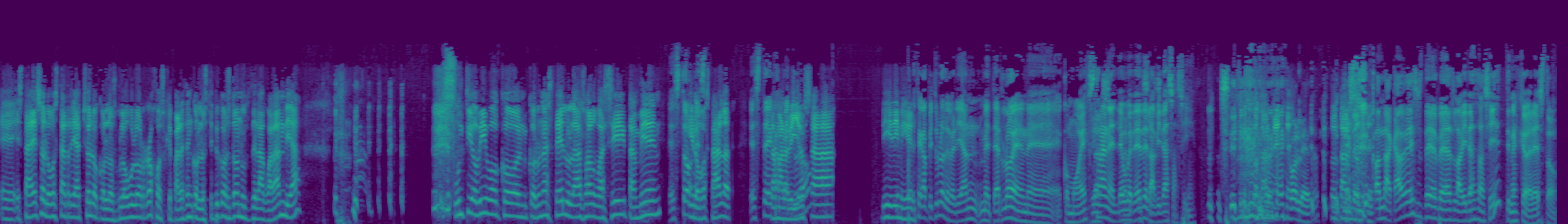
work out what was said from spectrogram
eh, está eso, luego está el riachuelo con los glóbulos rojos que parecen con los típicos donuts de la Gualandia. Un tío vivo con, con unas células o algo así también. Esto y luego es- está la, Este la capítulo- maravillosa. Di, di, Miguel. Este capítulo deberían meterlo en, eh, como extra Las- en el DVD de La vida es así. Sí. Totalmente. Cole, ¿no? Totalmente. Cuando acabes de ver La vida es así, tienes que ver esto.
